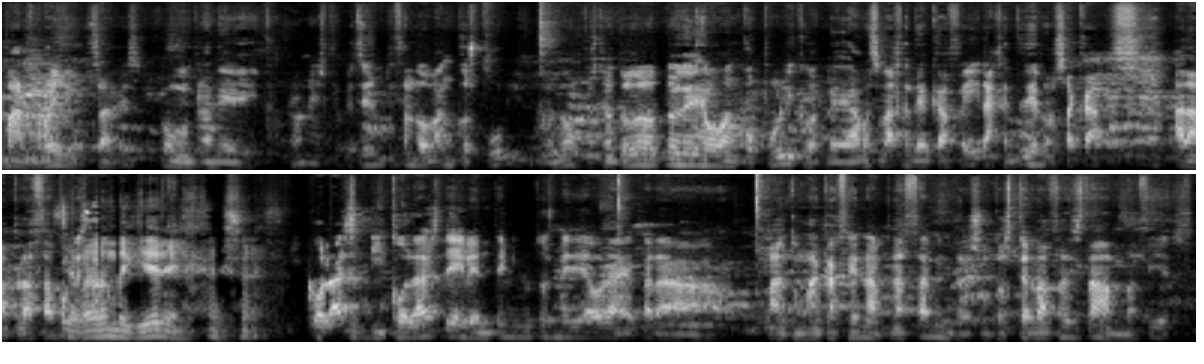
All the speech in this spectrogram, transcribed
mal rollo, ¿sabes? Como en plan de, cabrones, porque estáis utilizando bancos públicos. No, pues nosotros no, no utilizamos bancos públicos, le damos a la gente el café y la gente se lo saca a la plaza Se porque va están donde quiere. colas y colas de 20 minutos, media hora, ¿eh? Para, para tomar café en la plaza mientras otras terrazas estaban vacías.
